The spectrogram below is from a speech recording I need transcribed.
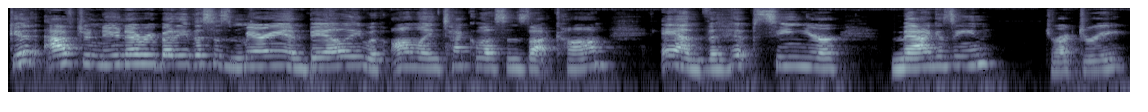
Good afternoon, everybody. This is Marianne Bailey with OnlineTechLessons.com and the Hip Senior Magazine directory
